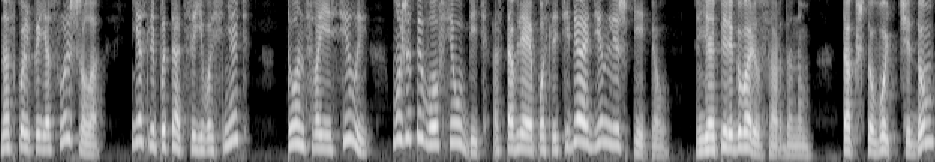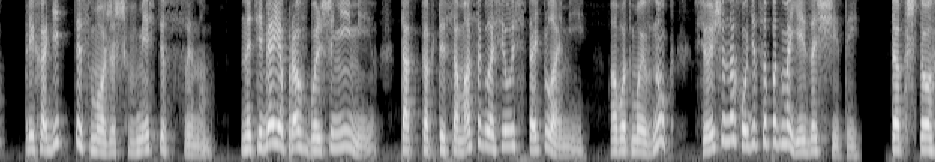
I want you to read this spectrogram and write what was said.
Насколько я слышала, если пытаться его снять, то он своей силой может и вовсе убить, оставляя после тебя один лишь пепел. Я переговорю с Арданом. Так что в отчий дом приходить ты сможешь вместе с сыном. На тебя я прав больше не имею, так как ты сама согласилась стать ламией. А вот мой внук все еще находится под моей защитой. Так что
